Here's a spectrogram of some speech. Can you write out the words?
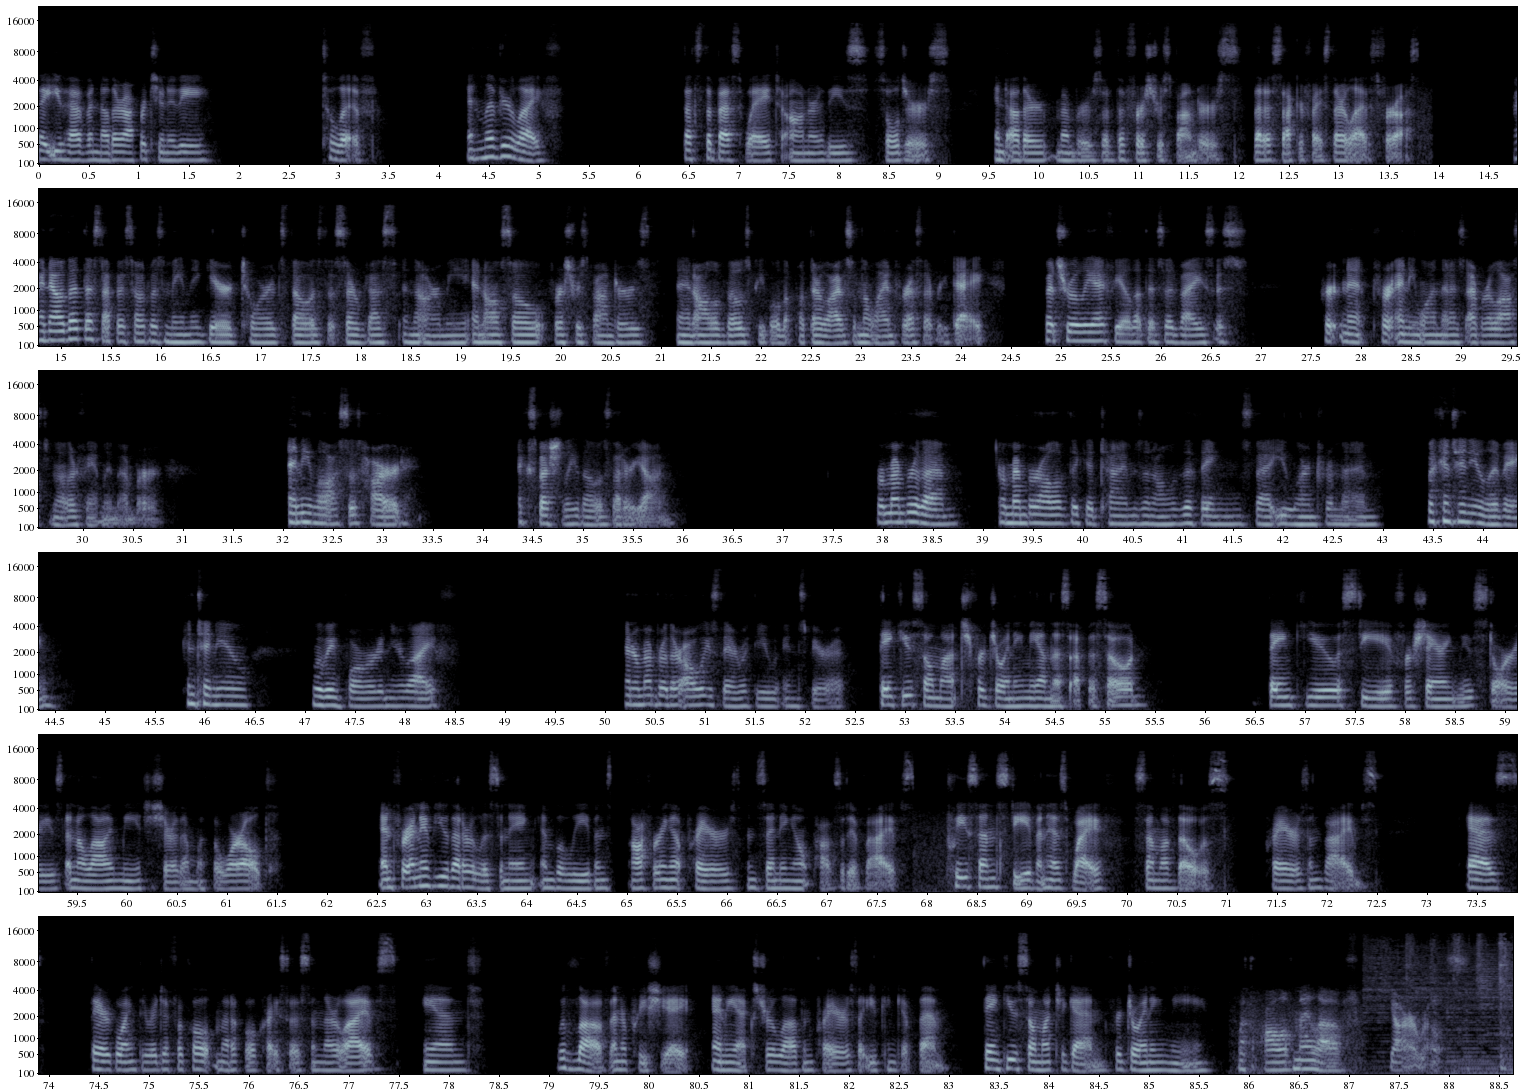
that you have another opportunity to live and live your life that's the best way to honor these soldiers and other members of the first responders that have sacrificed their lives for us. I know that this episode was mainly geared towards those that served us in the Army and also first responders and all of those people that put their lives on the line for us every day. But truly, I feel that this advice is pertinent for anyone that has ever lost another family member. Any loss is hard, especially those that are young. Remember them. Remember all of the good times and all of the things that you learned from them. But continue living. Continue moving forward in your life. And remember, they're always there with you in spirit. Thank you so much for joining me on this episode. Thank you, Steve, for sharing these stories and allowing me to share them with the world. And for any of you that are listening and believe in offering up prayers and sending out positive vibes, please send Steve and his wife some of those prayers and vibes as they're going through a difficult medical crisis in their lives and would love and appreciate any extra love and prayers that you can give them. Thank you so much again for joining me with all of my love, Yara Rose.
